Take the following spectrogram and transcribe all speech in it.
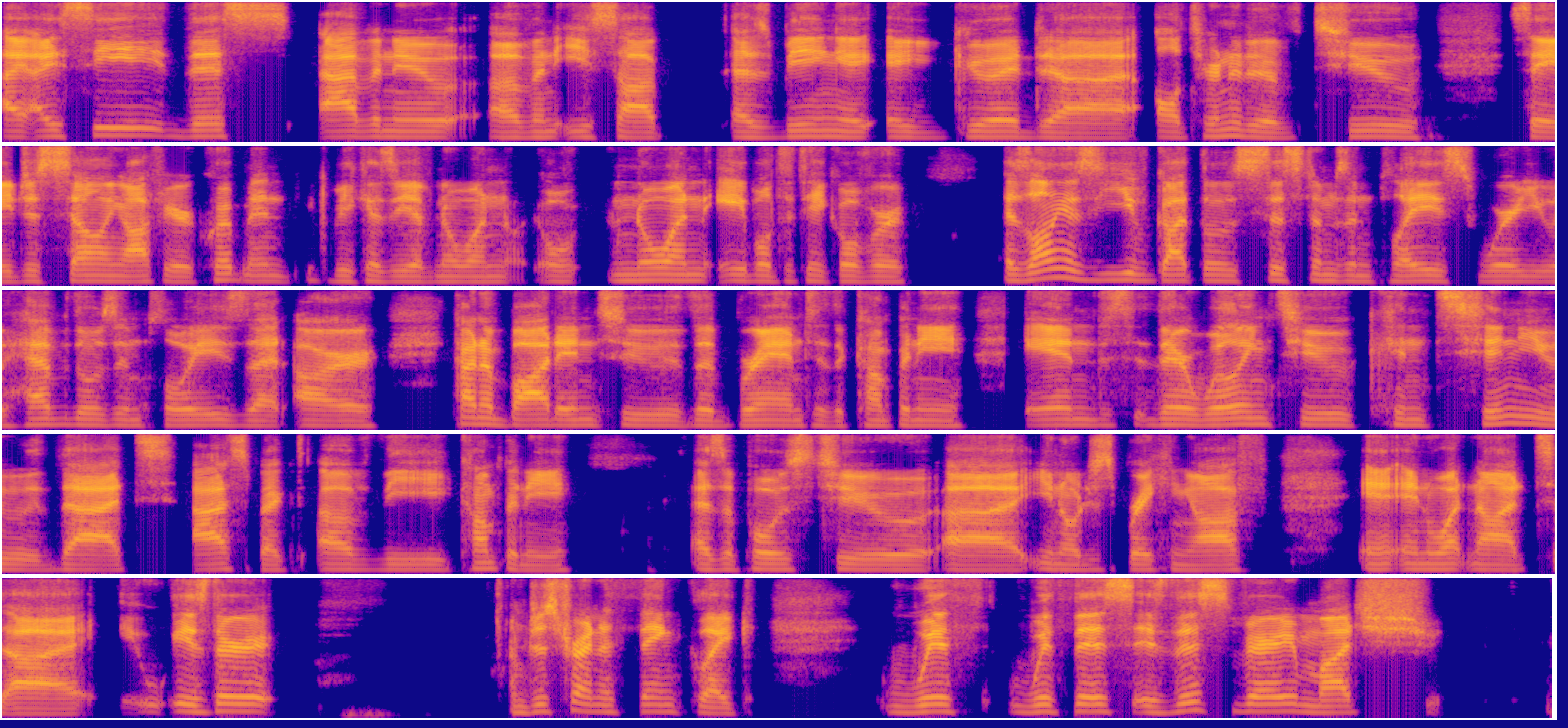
I, I see this avenue of an ESOP as being a, a good uh, alternative to say just selling off your equipment because you have no one no one able to take over as long as you've got those systems in place where you have those employees that are kind of bought into the brand to the company and they're willing to continue that aspect of the company as opposed to uh, you know just breaking off and, and whatnot. Uh, is there? I'm just trying to think like with with this is this very much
